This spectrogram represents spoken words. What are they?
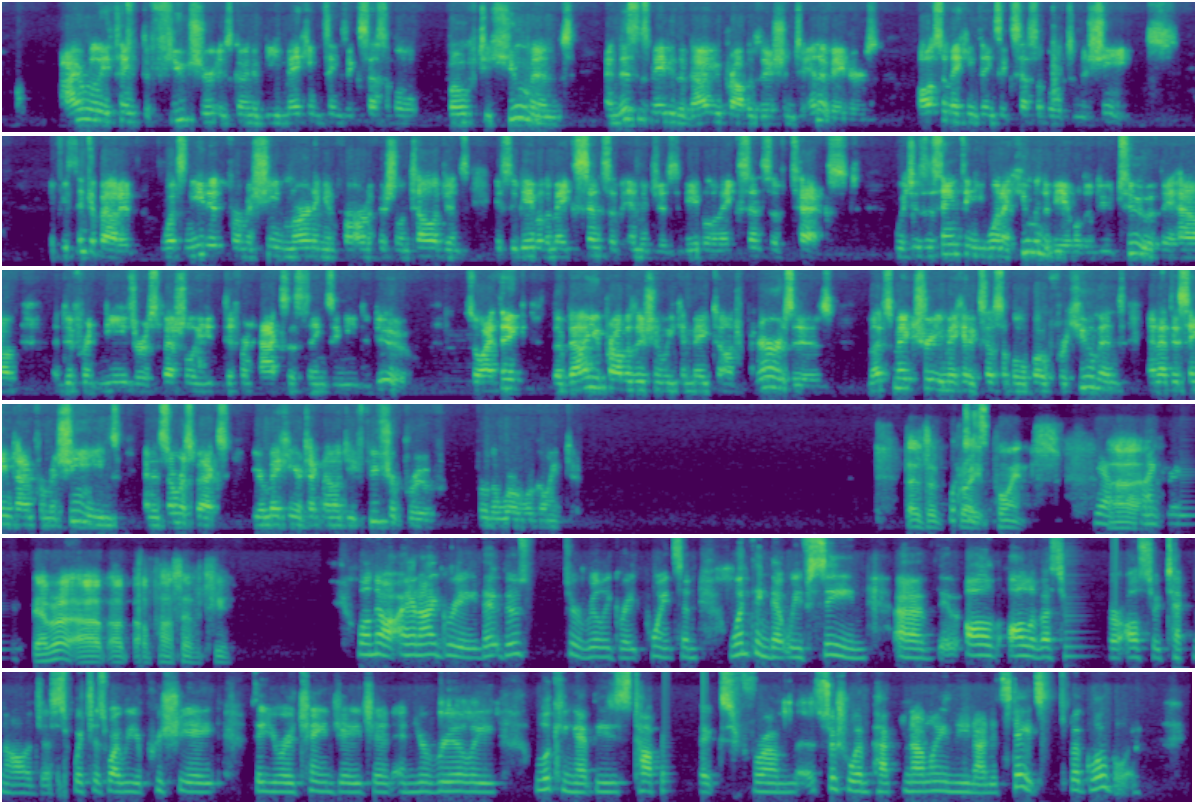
I really think the future is going to be making things accessible both to humans, and this is maybe the value proposition to innovators, also making things accessible to machines. If you think about it, what's needed for machine learning and for artificial intelligence is to be able to make sense of images, to be able to make sense of text, which is the same thing you want a human to be able to do too if they have different needs or especially different access things they need to do. So I think the value proposition we can make to entrepreneurs is let's make sure you make it accessible both for humans and at the same time for machines. And in some respects, you're making your technology future-proof for the world we're going to. Those are Which great is, points. Yeah, uh, I agree. Deborah, I'll, I'll, pass over to you. Well, no, and I agree. Those are really great points. And one thing that we've seen, uh, all, all of us are also technologists, which is why we appreciate that you're a change agent and you're really looking at these topics from social impact, not only in the United States, but globally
